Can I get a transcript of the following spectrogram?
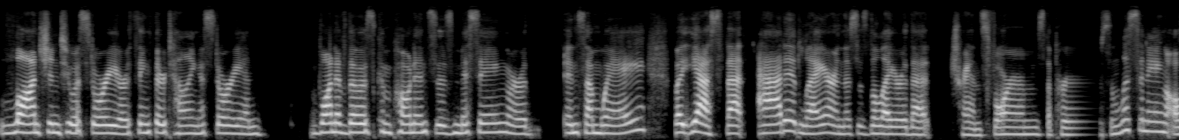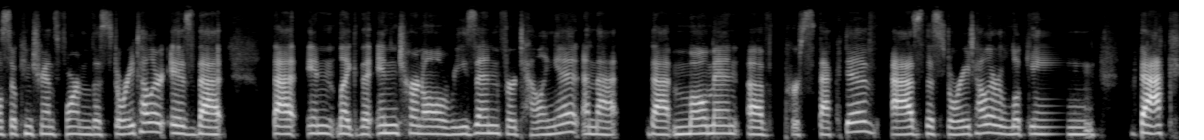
launch into a story or think they're telling a story and one of those components is missing or in some way. But yes, that added layer, and this is the layer that transforms the person listening, also can transform the storyteller, is that that in like the internal reason for telling it and that that moment of perspective as the storyteller looking back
